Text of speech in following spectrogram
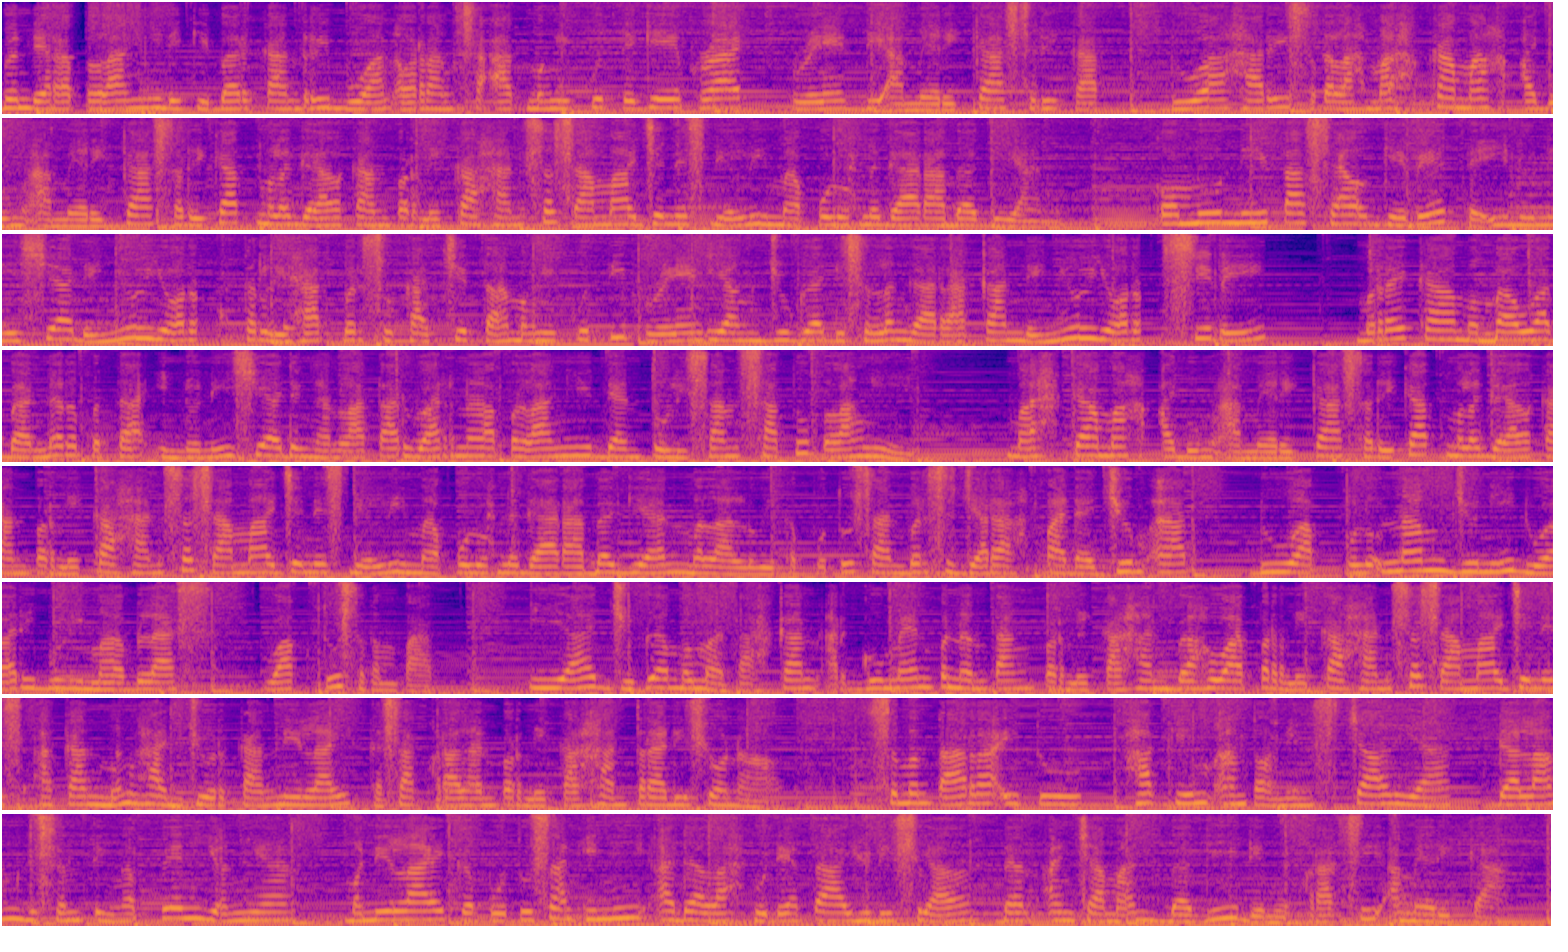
Bendera pelangi dikibarkan ribuan orang saat mengikuti Gay Pride Parade di Amerika Serikat, dua hari setelah Mahkamah Agung Amerika Serikat melegalkan pernikahan sesama jenis di 50 negara bagian. Komunitas LGBT Indonesia di New York terlihat bersuka cita mengikuti parade yang juga diselenggarakan di New York City. Mereka membawa banner peta Indonesia dengan latar warna pelangi dan tulisan satu pelangi. Mahkamah Agung Amerika Serikat melegalkan pernikahan sesama jenis di 50 negara bagian melalui keputusan bersejarah pada Jumat, 26 Juni 2015, waktu setempat. Ia juga mematahkan argumen penentang pernikahan bahwa pernikahan sesama jenis akan menghancurkan nilai kesakralan pernikahan tradisional. Sementara itu, Hakim Antonin Scalia, dalam dissenting opinionnya, menilai keputusan ini adalah kudeta yudisial dan ancaman bagi demokrasi Amerika.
